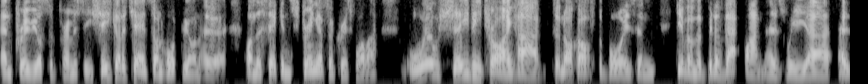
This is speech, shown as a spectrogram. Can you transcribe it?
and prove your supremacy. She's got a chance on Hortby on her on the second stringer for Chris Waller. Will she be trying hard to knock off the boys and give them a bit of that one as we uh, as,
